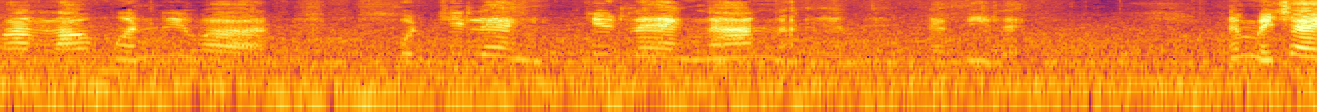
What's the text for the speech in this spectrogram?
บ้านเราเหมือนที่ว่าฝนที่แรงที่แรงนั้นน่ะแบบนี้เลยนั่นไม่ใช่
